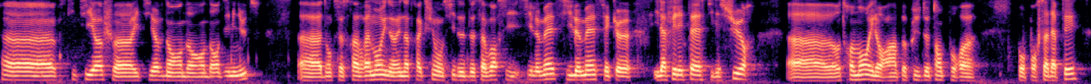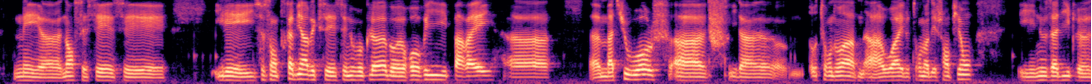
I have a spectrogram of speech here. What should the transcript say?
parce qu'il tee off, il tee off dans, dans, dans 10 minutes. Euh, donc ce sera vraiment une, attraction aussi de, savoir s'il si, le met. S'il le met, c'est que il a fait les tests, il est sûr. Euh, autrement, il aura un peu plus de temps pour euh, pour, s'adapter. Mais non, c'est c'est il est il se sent très bien avec ses, nouveaux clubs. Rory, pareil. Matthew Wolf, il a au tournoi à Hawaï, le tournoi des champions, il nous a dit que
